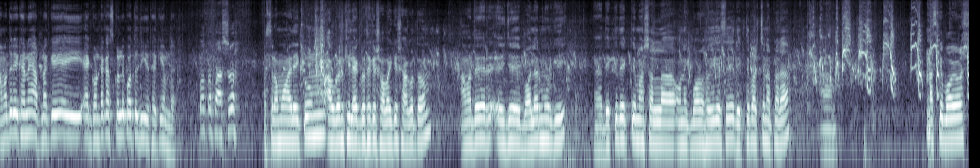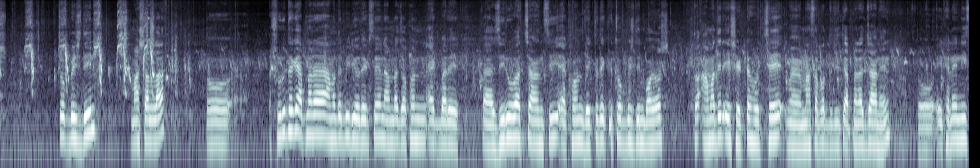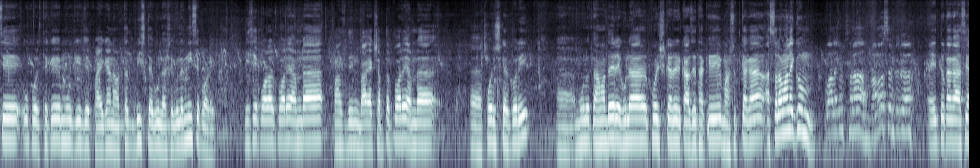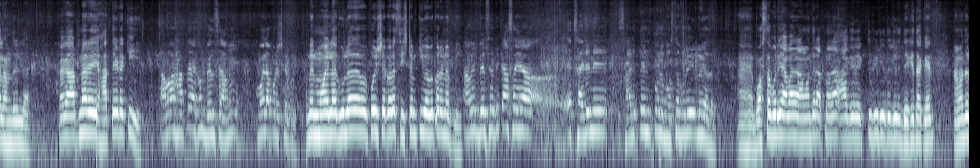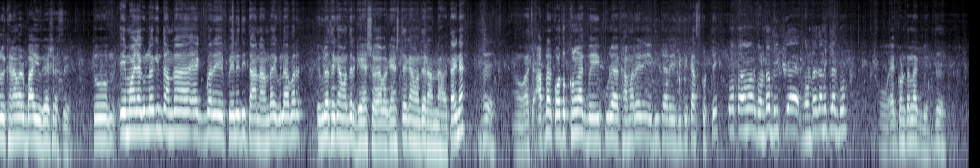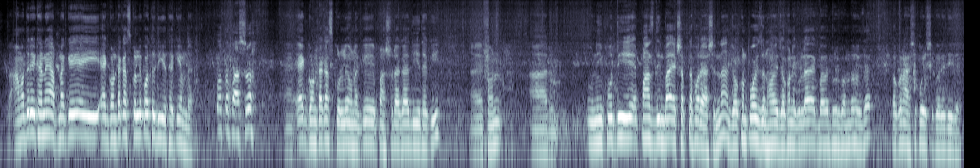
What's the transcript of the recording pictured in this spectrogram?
আমাদের এখানে আপনাকে এই এক ঘণ্টা কাজ করলে কত দিয়ে থাকি আমরা? কত পাঁচশো? আসসালামু আলাইকুম আফগান খিল এগ্রো থেকে সবাইকে স্বাগতম। আমাদের এই যে ব্রয়লার মুরগি দেখতে দেখতে মাসাল্লাহ অনেক বড় হয়ে গেছে দেখতে পাচ্ছেন আপনারা। আজকে বয়স চব্বিশ দিন মাসাল্লাহ তো শুরু থেকে আপনারা আমাদের ভিডিও দেখছেন আমরা যখন একবারে জিরো বাচ্চা আনছি। এখন দেখতে দেখতে চব্বিশ দিন বয়স। তো আমাদের এই শেডটা হচ্ছে মাছা পদ্ধতিতে আপনারা জানেন। তো এখানে নিচে উপর থেকে মুরগির যে পায়খানা অর্থাৎ বিষটাগুলা সেগুলো নিচে পড়ে। নিচে পড়ার পরে আমরা পাঁচ দিন বা এক সপ্তাহ পরে আমরা পরিষ্কার করি। মূলত আমাদের এগুলার পরিষ্কারের কাজে থাকে মাসুদ কাকা। আসসালামু আলাইকুম। ওয়ালাইকুম সালাম। ভালো আছেন কাকা? এই তো কাকা আছি আলহামদুলিল্লাহ। কাকা আপনার এই হাতে এটা কি? আমার হাতে এখন বেলছে আমি ময়লা পরিষ্কার করি। আপনার ময়লাগুলো পরিষ্কার করার সিস্টেম কীভাবে করেন আপনি? আমি বেলসা দিকে আসাইয়া এক সাইডে নিয়ে সাইডে টেন পরে বস্তা পরে লইয়া যাই। হ্যাঁ হ্যাঁ বস্তা ভরি আবার আমাদের আপনারা আগের একটি ভিডিওতে যদি দেখে থাকেন আমাদের ওইখানে আবার বায়ু গ্যাস আছে। তো এই ময়লাগুলো কিন্তু আমরা একবারে পেলে দিই তা না আমরা এগুলো আবার এগুলো থেকে আমাদের গ্যাস হয় আবার গ্যাস থেকে আমাদের রান্না হয় তাই না? ও আচ্ছা আপনার কতক্ষণ লাগবে এই পুরা খামারের এদিকে আর এদিকে কাজ করতে? কত আমার ঘণ্টা দুই ঘণ্টা কানিক লাগবো। ও এক ঘণ্টা লাগবে? আমাদের এখানে আপনাকে এই এক ঘণ্টা কাজ করলে কত দিয়ে থাকি আমরা? কত পাঁচশো? হ্যাঁ, এক ঘণ্টা কাজ করলে ওনাকে পাঁচশো টাকা দিয়ে থাকি এখন। আর উনি প্রতি পাঁচ দিন বা এক সপ্তাহ পরে আসেন না? যখন প্রয়োজন হয় যখন এগুলা একভাবে দুর্গন্ধ হয়ে যায় তখন আসি পরিষ্কার করে দিয়ে যায়।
